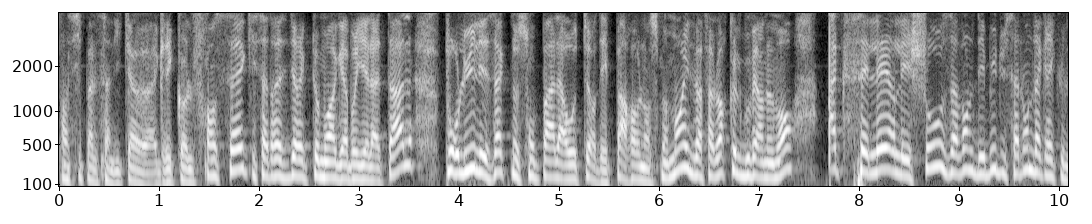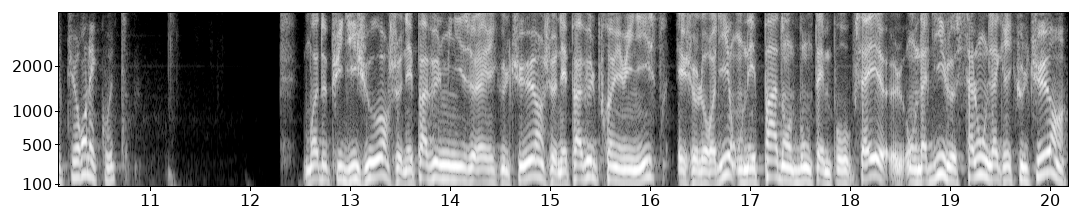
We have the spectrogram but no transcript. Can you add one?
principal syndicat agricole français, qui s'adresse directement à Gabriel Attal. Pour lui, les actes ne sont pas à la hauteur des paroles en ce moment. Il va falloir que le gouvernement accélère les choses avant le début du salon de l'agriculture. On l'écoute. Moi, depuis dix jours, je n'ai pas vu le ministre de l'Agriculture, je n'ai pas vu le Premier ministre, et je le redis, on n'est pas dans le bon tempo. Vous savez, on a dit le salon de l'agriculture,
